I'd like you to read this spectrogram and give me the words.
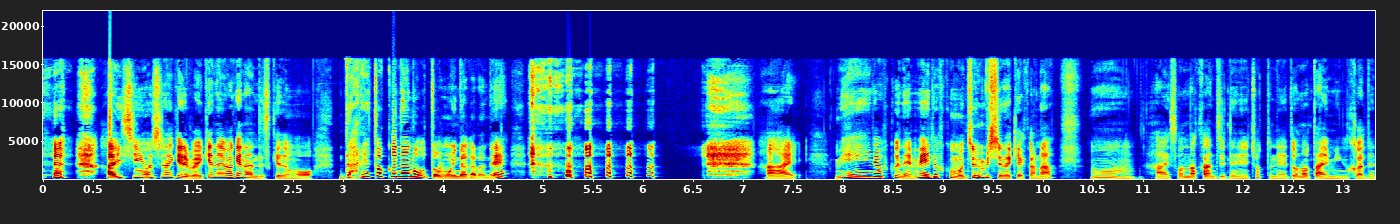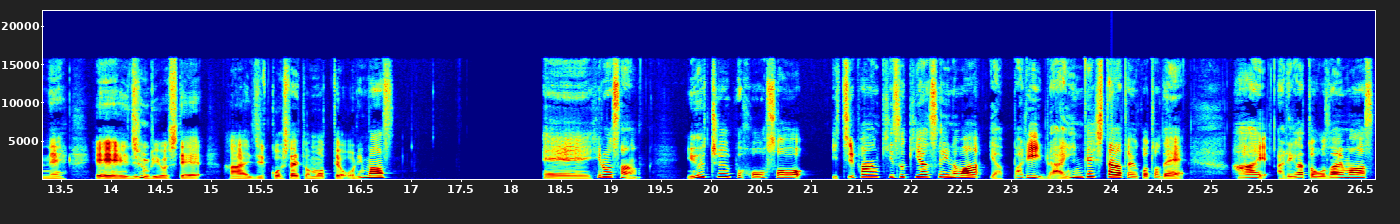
配信をしなければいけないわけなんですけども、誰得なのと思いながらね。はい。メイド服ね、メイド服も準備しなきゃかな。うん。はい。そんな感じでね、ちょっとね、どのタイミングかでね、えー、準備をして、はい、実行したいと思っております。えー、ヒロさん、YouTube 放送、一番気づきやすいのは、やっぱり LINE でしたということで、はい、ありがとうございます。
